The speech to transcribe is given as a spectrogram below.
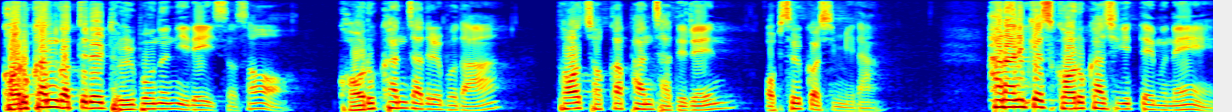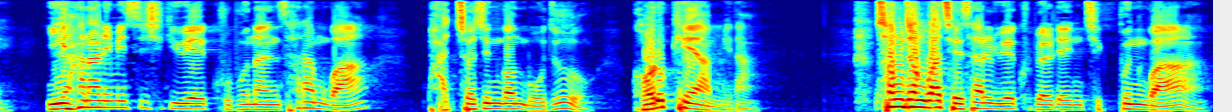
거룩한 것들을 돌보는 일에 있어서 거룩한 자들보다 더 적합한 자들은 없을 것입니다. 하나님께서 거룩하시기 때문에 이 하나님이 쓰시기 위해 구분한 사람과 바쳐진 것 모두 거룩해야 합니다. 성전과 제사를 위해 구별된 직분과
